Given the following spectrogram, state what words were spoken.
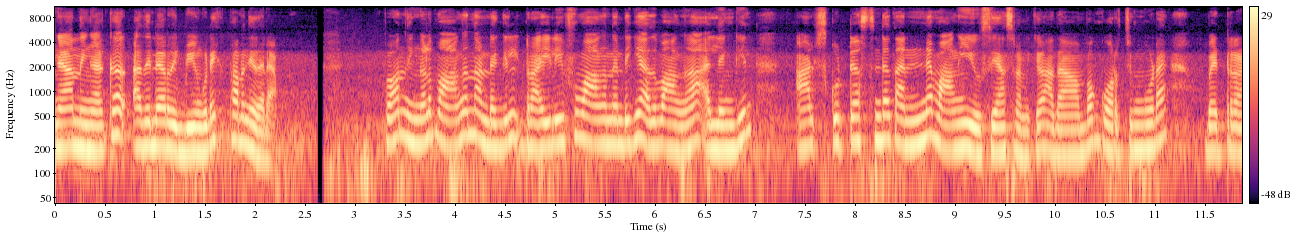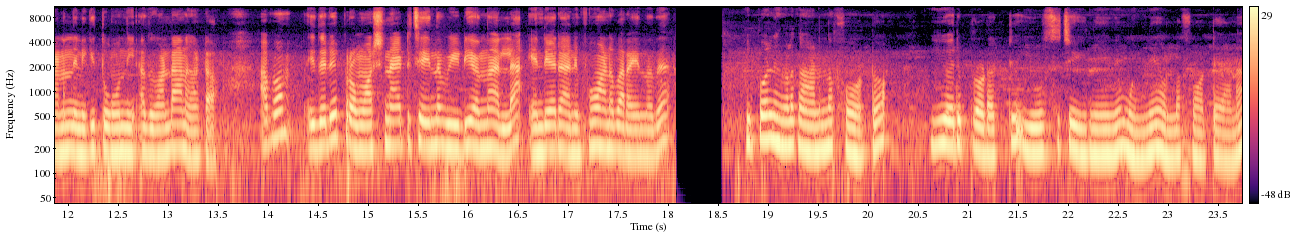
ഞാൻ നിങ്ങൾക്ക് അതിന്റെ റിവ്യൂ കൂടി പറഞ്ഞു തരാം. അപ്പോൾ നിങ്ങൾ വാങ്ങുന്നുണ്ടെങ്കിൽ ഡ്രൈ ലീഫ് വാങ്ങുന്നുണ്ടെങ്കിൽ അത് വാങ്ങുക. അല്ലെങ്കിൽ ആർട്സ് കുട്ടേഴ്സിന്റെ തന്നെ വാങ്ങി യൂസ് ചെയ്യാൻ ശ്രമിക്കുക. അതാകുമ്പം കുറച്ചും കൂടെ ബെറ്റർ ആണെന്ന് എനിക്ക് തോന്നി. അതുകൊണ്ടാണ് കേട്ടോ. അപ്പം ഇതൊരു പ്രൊമോഷനായിട്ട് ചെയ്യുന്ന വീഡിയോ ഒന്നും അല്ല. എന്റെ ഒരു അനുഭവമാണ് പറയുന്നത്. ഇപ്പോൾ നിങ്ങൾ കാണുന്ന ഫോട്ടോ ഈ ഒരു പ്രൊഡക്റ്റ് യൂസ് ചെയ്യുന്നതിന് മുന്നേ ഉള്ള ഫോട്ടോയാണ്.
